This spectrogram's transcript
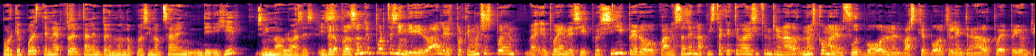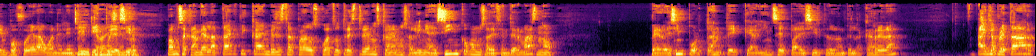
Porque puedes tener todo el talento del mundo, pero si no te saben dirigir, no lo haces. Y Pero, pero son deportes individuales, porque muchos pueden, eh, pueden decir, pues sí, pero cuando estás en la pista, ¿qué te va a decir tu entrenador? No es como en el fútbol en el básquetbol, que el entrenador puede pedir un tiempo fuera o en el entretiempo y decir, vamos a cambiar la táctica, en vez de estar parados 4-3-3, nos cambiamos a línea de 5, vamos a defender más, no. Pero es importante que alguien sepa decirte durante la carrera, hay que apretar,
